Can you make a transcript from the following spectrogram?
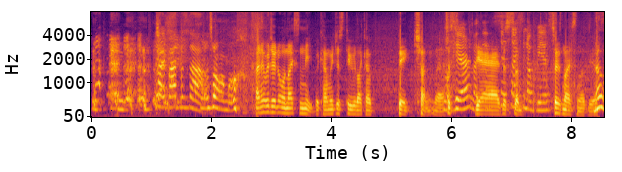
go. How bad was that? I know we're doing it all nice and neat, but can we just do like a big chunk there? Just here? Like yeah, this? just So it's some- nice and obvious. So it's nice and obvious. No.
